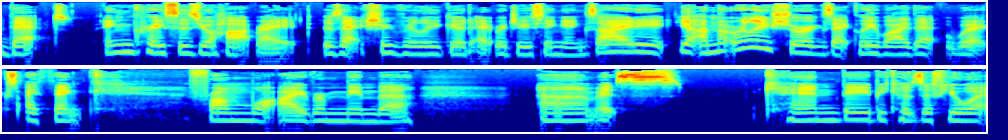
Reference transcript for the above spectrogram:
that increases your heart rate is actually really good at reducing anxiety. Yeah, I'm not really sure exactly why that works. I think from what I remember, um, it's can be because if you're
